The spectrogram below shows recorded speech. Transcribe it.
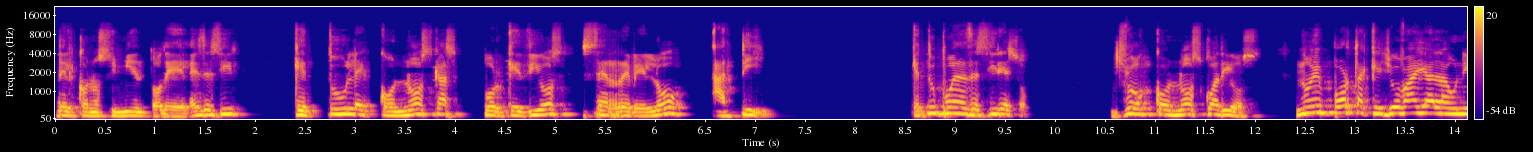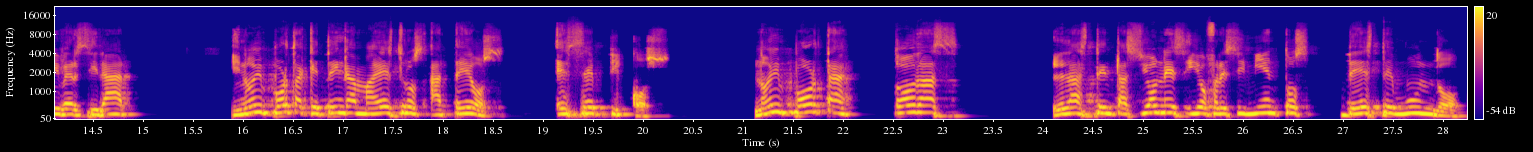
del conocimiento de Él. Es decir, que tú le conozcas porque Dios se reveló a ti. Que tú puedas decir eso. Yo conozco a Dios. No importa que yo vaya a la universidad y no importa que tenga maestros ateos, escépticos. No importa todas las tentaciones y ofrecimientos de este mundo.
